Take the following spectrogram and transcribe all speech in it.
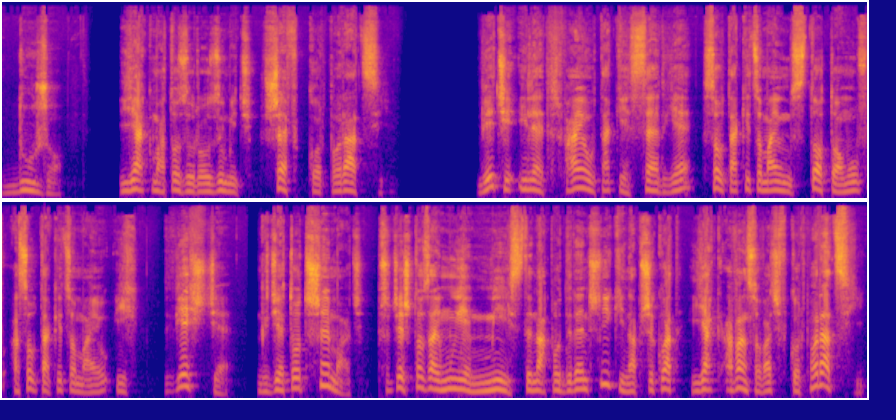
dużo. Jak ma to zrozumieć szef korporacji? Wiecie, ile trwają takie serie? Są takie, co mają 100 tomów, a są takie, co mają ich 200. Gdzie to trzymać? Przecież to zajmuje miejsce na podręczniki, na przykład jak awansować w korporacji.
